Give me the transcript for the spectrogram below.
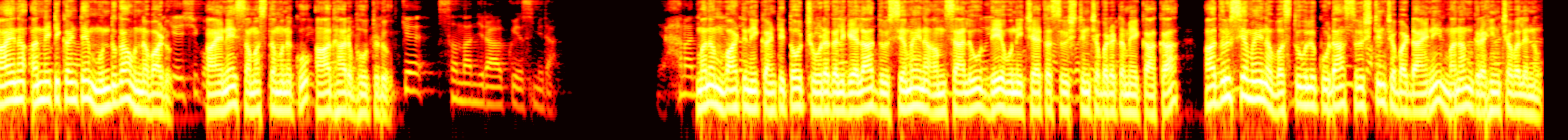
ఆయన అన్నిటికంటే ముందుగా ఉన్నవాడు. ఆయనే సమస్తమునకు ఆధారభూతుడు. మనం వాటిని కంటితో చూడగలిగేలా దృశ్యమైన అంశాలు దేవుని చేత సృష్టించబడటమే కాక అదృశ్యమైన వస్తువులు కూడా సృష్టించబడ్డాయని మనం గ్రహించవలెను.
